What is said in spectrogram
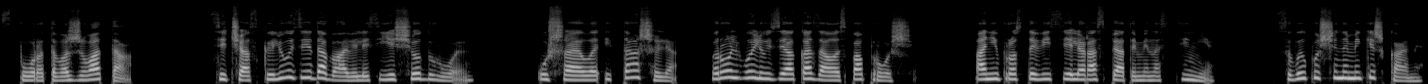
споротого живота. Сейчас к иллюзии добавились еще двое. У Шайла и Ташеля роль в иллюзии оказалась попроще. Они просто висели распятыми на стене, с выпущенными кишками,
